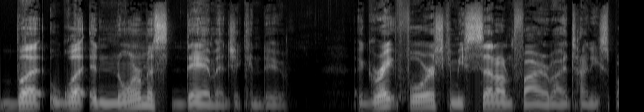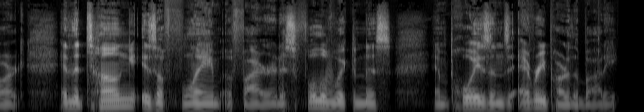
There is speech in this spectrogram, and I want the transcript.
but what enormous damage it can do. A great forest can be set on fire by a tiny spark, and the tongue is a flame of fire. It is full of wickedness and poisons every part of the body,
